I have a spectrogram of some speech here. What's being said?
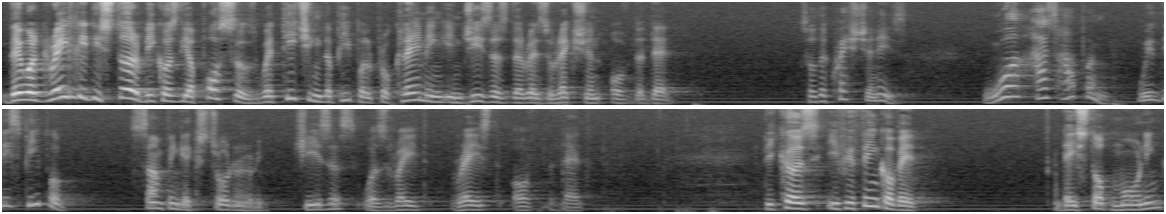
They were greatly disturbed because the apostles were teaching the people, proclaiming in Jesus the resurrection of the dead. So the question is what has happened with these people? Something extraordinary. Jesus was raised, of the dead. Because if you think of it, they stopped mourning,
